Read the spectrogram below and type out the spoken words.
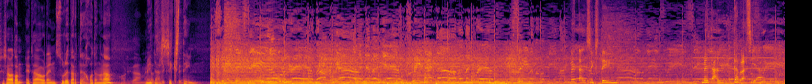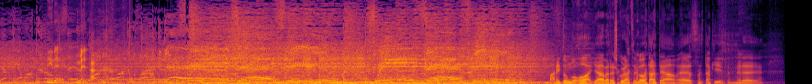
Hortxe sabaton, eta orain zure tartera joaten gara. Hori da, Metal 16. Metal 16 Metal garrasia Nire metal Banitun gogoa, ja, berreskuratzeko tarte hau, ez? Ez dakit, nire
